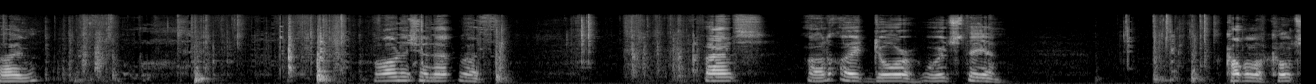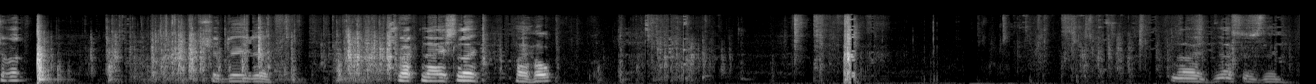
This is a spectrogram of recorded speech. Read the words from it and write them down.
I'm varnishing it with fence and outdoor wood stain. A couple of coats of it should do the trick nicely. I hope. Now this is the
